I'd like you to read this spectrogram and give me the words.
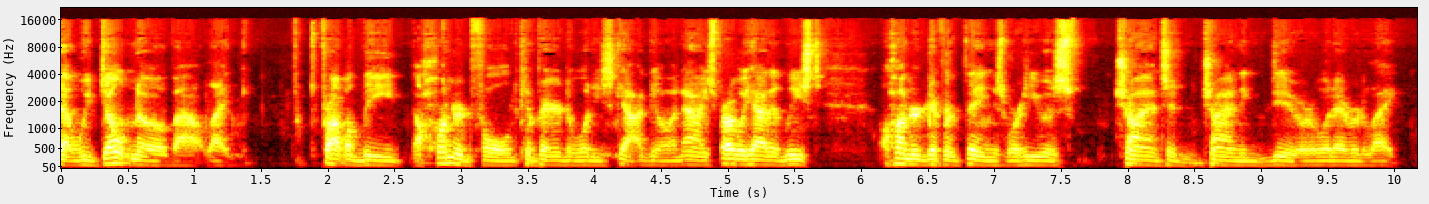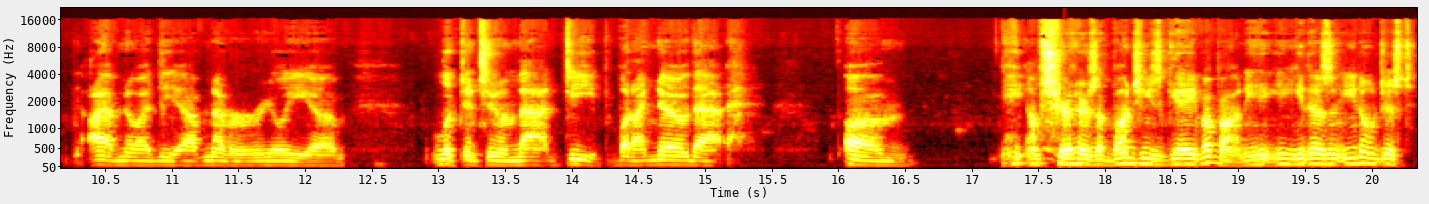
that we don't know about? Like probably a hundredfold compared to what he's got going now. He's probably had at least a hundred different things where he was trying to trying to do or whatever. Like I have no idea. I've never really um, looked into him that deep, but I know that um, he, I'm sure there's a bunch he's gave up on. He, he doesn't. You don't just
